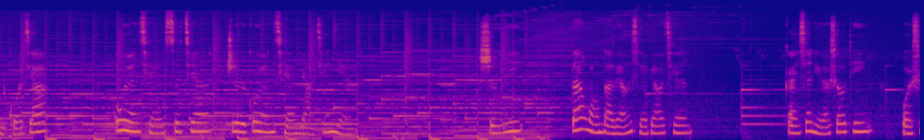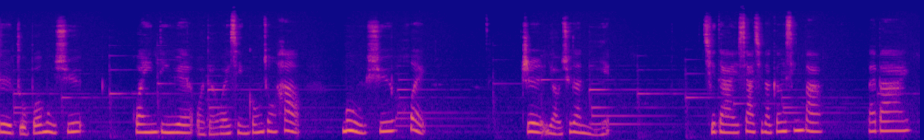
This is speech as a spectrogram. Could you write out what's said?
与国家（公元前四千至公元前两千年）。十一，丹王的凉鞋标签。感谢你的收听，我是主播木须，欢迎订阅我的微信公众号“木须会”，致有趣的你。期待下期的更新吧，拜拜。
